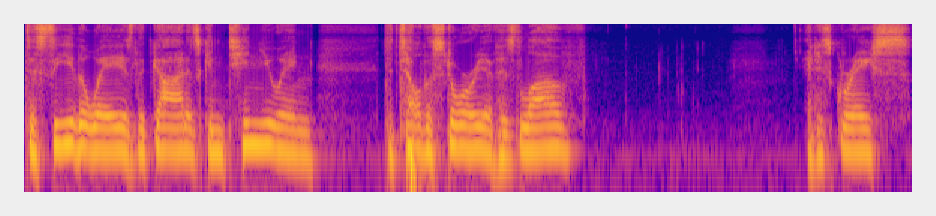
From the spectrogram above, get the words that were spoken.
to see the ways that God is continuing to tell the story of his love and his grace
